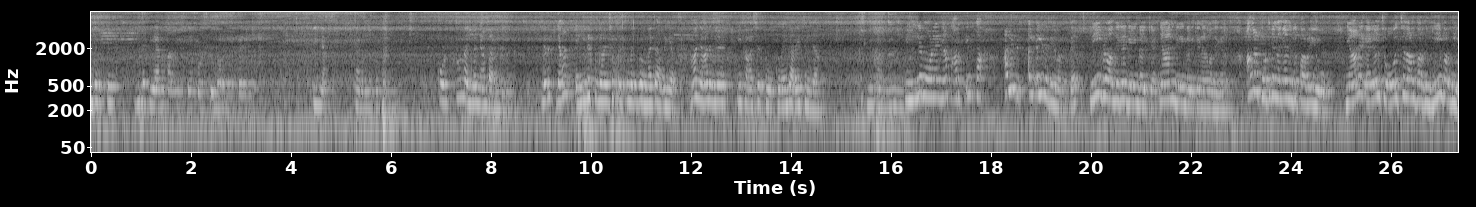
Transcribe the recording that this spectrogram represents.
എന്റെ അടുത്ത് എന്റെ പിയാന്ന് പറഞ്ഞിട്ട് ഞാൻ കൊടുത്തു എന്ന് പറഞ്ഞപ്പോഴേ ഇല്ല കടന്നപ്പോൾ പറഞ്ഞു. കൊടുത്തു എന്നല്ല ഞാൻ പറഞ്ഞത്. നിനക്ക് ഞാൻ എന്റെ ഫിനാൻഷ്യൽ പ്രശ്നം നിനക്ക് നന്നായിട്ട് അറിയാം. ആ ഞാൻ എന്നെ ഈ കാശെടുത്ത് നോക്കുന്നത് എനിക്ക് അറിയത്തില്ല ഇല്ല മോളെ ഞാൻ അല്ലെങ്കിൽ പറഞ്ഞത്തെ നീ ഇവിടെ വന്നിരിക്കുന്ന ഗെയിം കളിക്കുക ഞാനും ഗെയിം കളിക്കാനാണ് വന്നിരിക്കുന്നത്. അങ്ങനെ കൊടുത്തിട്ടുണ്ടെങ്കിൽ ഞാൻ നിന്റെ പറയുമോ ഞാൻ അയാൾ ചോദിച്ചതാണ് പറഞ്ഞു നീ പറഞ്ഞു.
